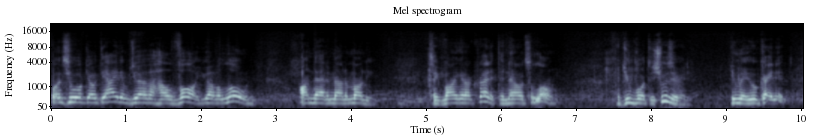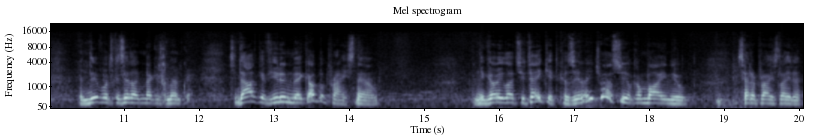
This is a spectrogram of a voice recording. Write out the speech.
Once you walk out with the items, you have a halva, you have a loan on that amount of money. It's like buying it on credit, and now it's a loan. But you bought the shoes already. You may hook in it. And therefore it's considered like Mekach Memka. So Davka, if you didn't make up a price now, and the guy lets you take it, because you know he trusts you, he'll come by and you set a price later.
